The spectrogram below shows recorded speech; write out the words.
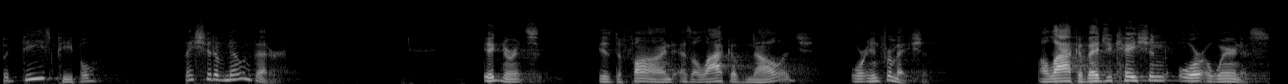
but these people, they should have known better. Ignorance is defined as a lack of knowledge or information, a lack of education or awareness.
